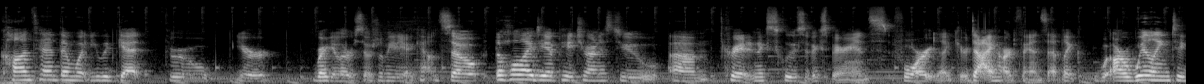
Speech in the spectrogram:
content than what you would get through your regular social media accounts. So the whole idea of Patreon is to um, create an exclusive experience for like your diehard fans that like are willing to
